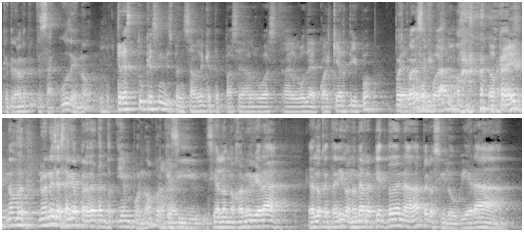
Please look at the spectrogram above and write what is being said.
que realmente te sacude, ¿no? ¿Crees tú que es indispensable que te pase algo, algo de cualquier tipo? Pues Pero puedes evitarlo. Ok. no, no es necesario perder tanto tiempo, ¿no? Porque Ajá. si, si a lo mejor me hubiera, es lo que te digo, no me arrepiento de nada, pero si lo hubiera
